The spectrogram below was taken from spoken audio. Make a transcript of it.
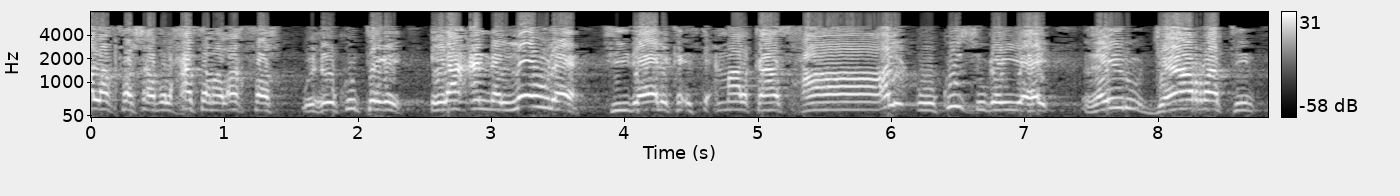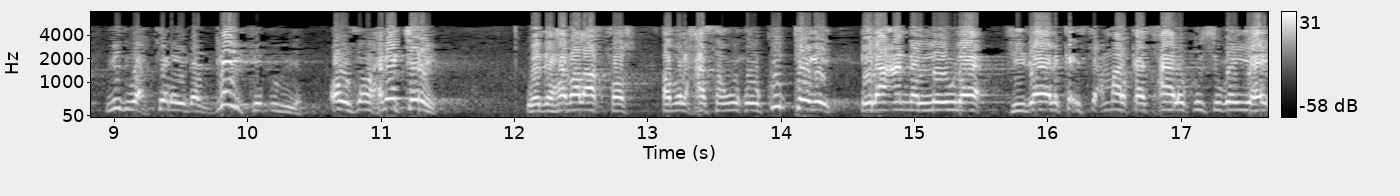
alakfash abulxasan alakfash wuxuu ku tegey ilaa ana lowla fii daalika isticmaalkaas xaal uu ku sugan yahay hayru jaaratin mid wax jarayda kayrkeed inuu yahay oo usan waxba jarayn wadahab alakfash abulxasan wuxuu ku tegey ilaa ana lowla fii daalika isticmaalkaas xaala ku sugan yahay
